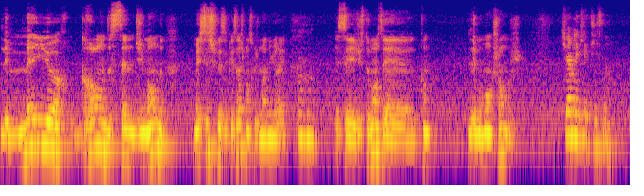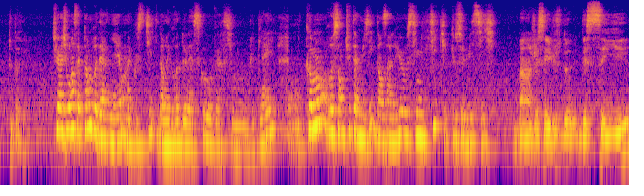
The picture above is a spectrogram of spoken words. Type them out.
les meilleures grandes scènes du monde, mais si je faisais que ça, je pense que je m'ennuierais. Mhm. Et c'est justement, c'est quand les moments changent. Tu aimes l'éclectisme? Tout à fait. Tu as joué en septembre dernier en acoustique dans les grottes de Lascaux version replay. Comment ressens-tu ta musique dans un lieu aussi mythique que celui-ci? Ben, j'essaye juste d'essayer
